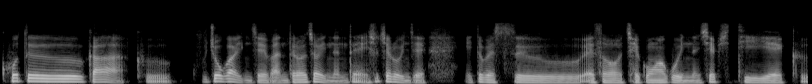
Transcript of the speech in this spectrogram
코드가 그 구조가 이제 만들어져 있는데 실제로 이제 AWS에서 제공하고 있는 CFCT의 그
